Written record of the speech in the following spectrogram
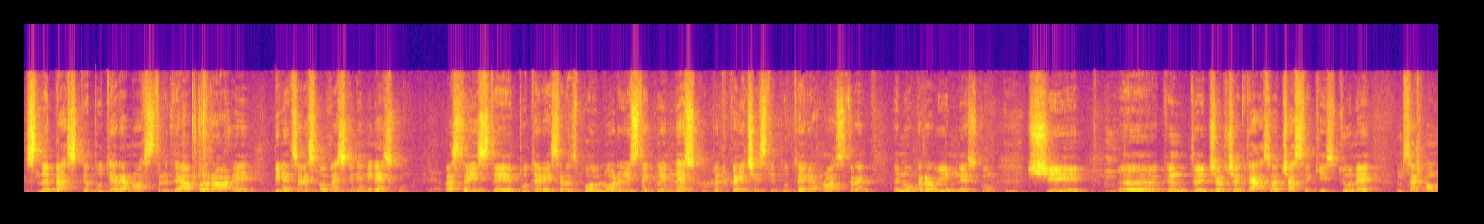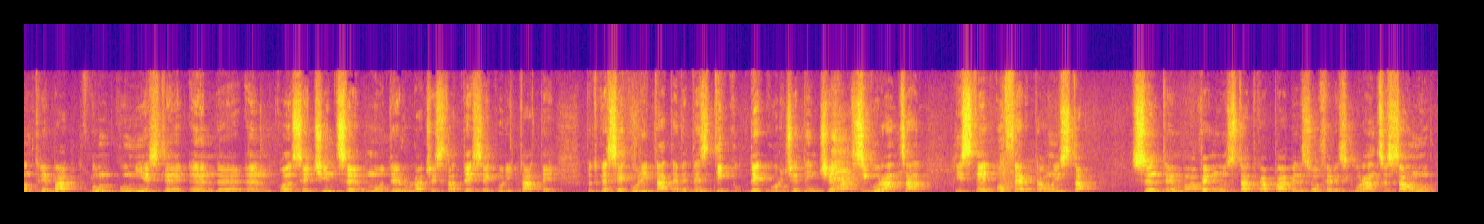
slăbească puterea noastră de apărare, bineînțeles, lovesc în Eminescu. Asta este puterea, este războiul lor, este cu Eminescu, pentru că aici este puterea noastră în opera lui Eminescu. Și uh, când cercetează această chestiune, îmi m-am întrebat, bun, cum este în, uh, în consecință modelul acesta de securitate? Pentru că securitatea, vedeți, decurge din ceva. Siguranța este oferta unui stat. Suntem, avem un stat capabil să ofere siguranță sau nu?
